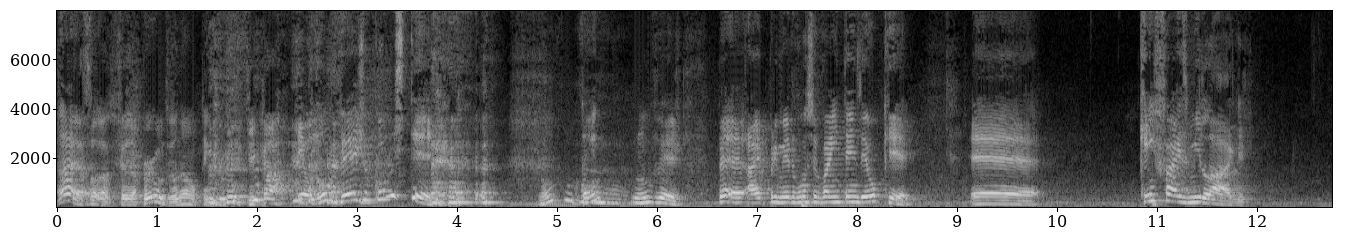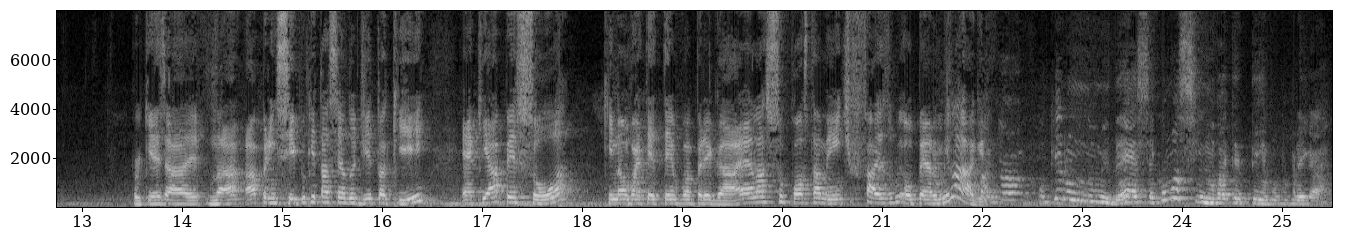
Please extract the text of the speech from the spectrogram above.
Ah, é só fez a pergunta, não, tem que justificar. Eu não vejo como esteja. Não, não tem, não vejo. Pe- Aí primeiro você vai entender o que? quem faz milagre? Porque a, na- a princípio o que está sendo dito aqui é que a pessoa que não vai ter tempo para pregar, ela supostamente faz, opera o milagre. O que não, não me desce é como assim não vai ter tempo pra pregar?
